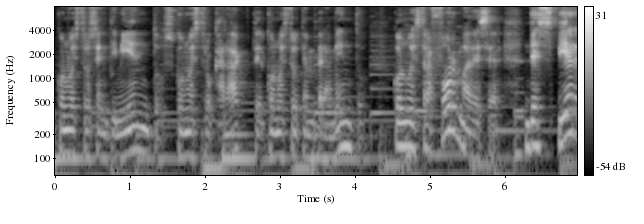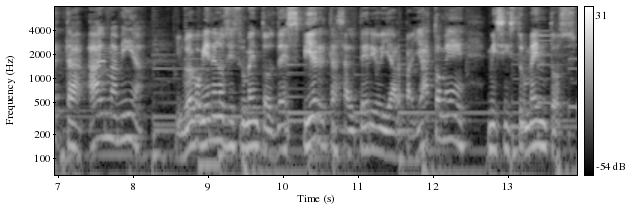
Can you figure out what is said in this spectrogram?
con nuestros sentimientos, con nuestro carácter, con nuestro temperamento, con nuestra forma de ser. Despierta, alma mía. Y luego vienen los instrumentos, despierta, salterio y arpa. Ya tomé mis instrumentos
